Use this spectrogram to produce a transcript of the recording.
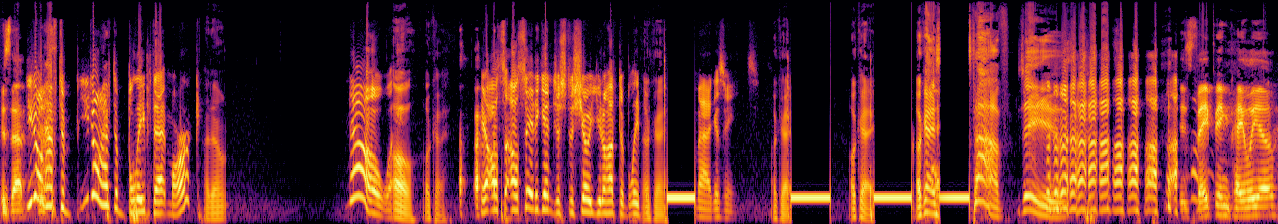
Is that You don't have to. You don't have to bleep that, Mark. I don't. No. Oh, okay. Yeah, I'll, I'll say it again just to show you don't have to bleep Okay. magazines. Okay. Okay. Okay. Stop. Jeez. is vaping paleo?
